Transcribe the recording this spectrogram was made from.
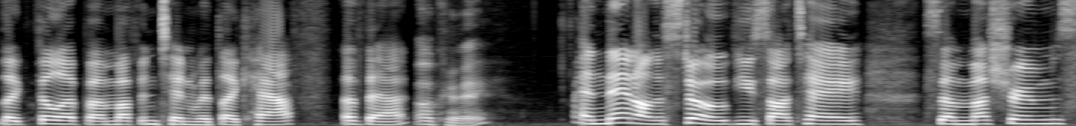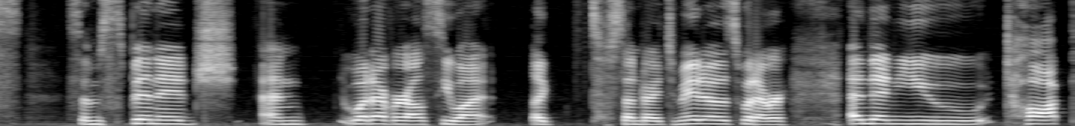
like fill up a muffin tin with like half of that. Okay. And then on the stove, you saute some mushrooms, some spinach, and whatever else you want, sun dried tomatoes, whatever. And then you top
